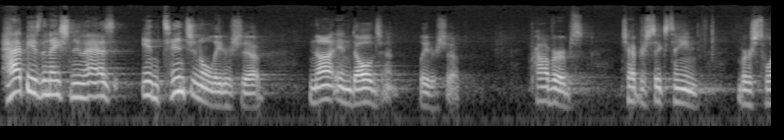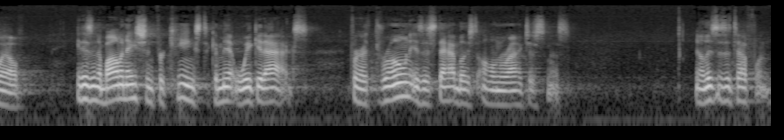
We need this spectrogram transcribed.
Happy is the nation who has intentional leadership, not indulgent leadership. Proverbs chapter 16, verse 12. It is an abomination for kings to commit wicked acts, for a throne is established on righteousness. Now, this is a tough one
